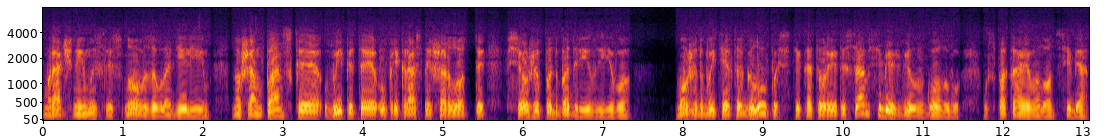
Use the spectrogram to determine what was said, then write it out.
мрачные мысли снова завладели им, но шампанское, выпитое у прекрасной Шарлотты, все же подбодрило его. «Может быть, это глупости, которые ты сам себе вбил в голову?» — успокаивал он себя.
